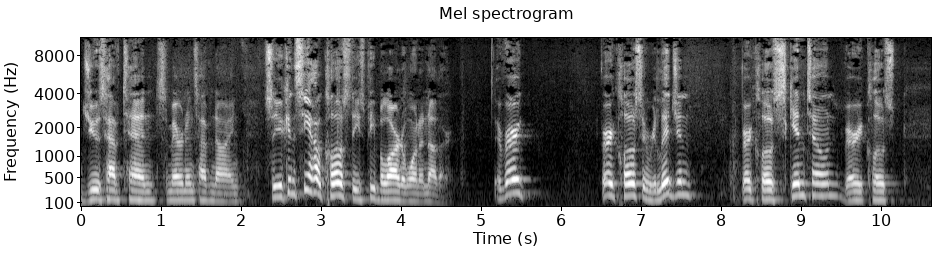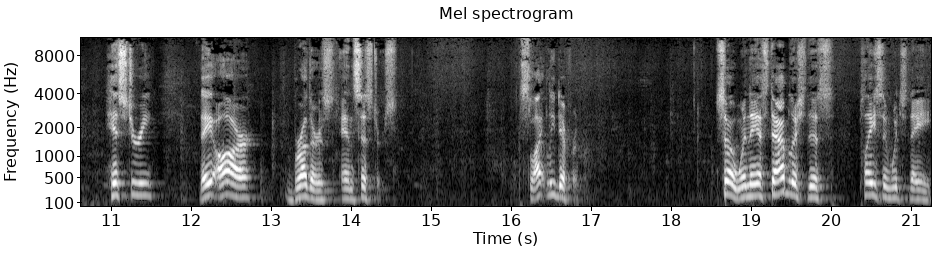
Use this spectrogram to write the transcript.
Jews have ten, Samaritans have nine. So you can see how close these people are to one another. They're very, very close in religion, very close skin tone, very close history. They are brothers and sisters. Slightly different. So when they established this place in which they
